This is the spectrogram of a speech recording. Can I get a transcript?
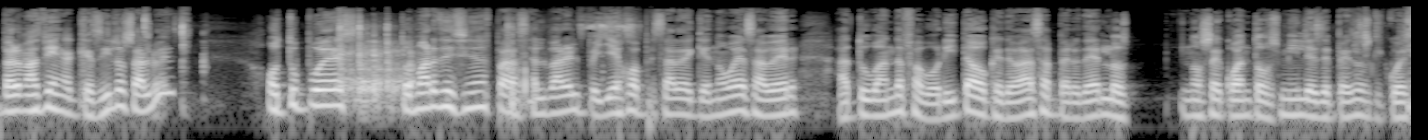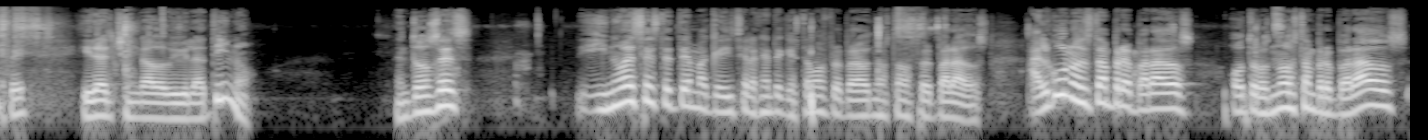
Pero más bien, a que sí lo salves. O tú puedes tomar decisiones para salvar el pellejo a pesar de que no vayas a ver a tu banda favorita o que te vas a perder los no sé cuántos miles de pesos que cueste ir al chingado Vive Latino. Entonces, y no es este tema que dice la gente que estamos preparados, no estamos preparados. Algunos están preparados, otros no están preparados,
